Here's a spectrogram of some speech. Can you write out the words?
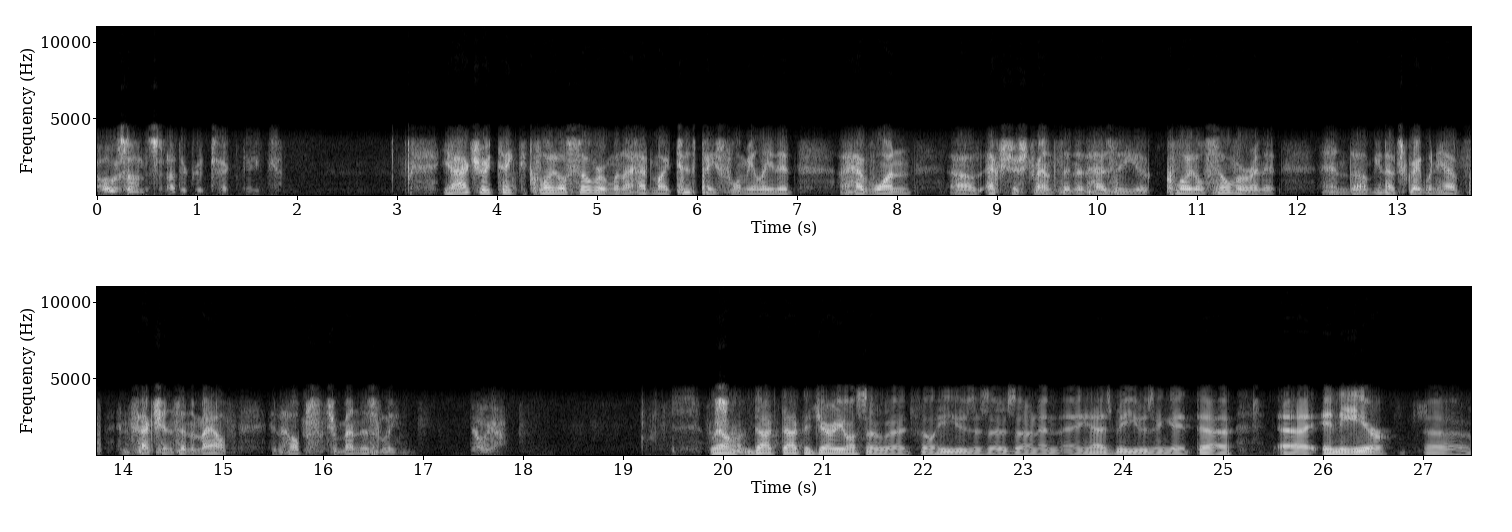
ozone is another good technique. Yeah, I actually take the colloidal silver when I had my toothpaste formulated. I have one uh, extra strength, and it has the uh, colloidal silver in it. And uh, you know, it's great when you have infections in the mouth. It helps tremendously. Oh yeah. Well, doc, Dr. Jerry also, uh, Phil, he uses ozone, and he has me using it uh, uh, in the ear uh,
